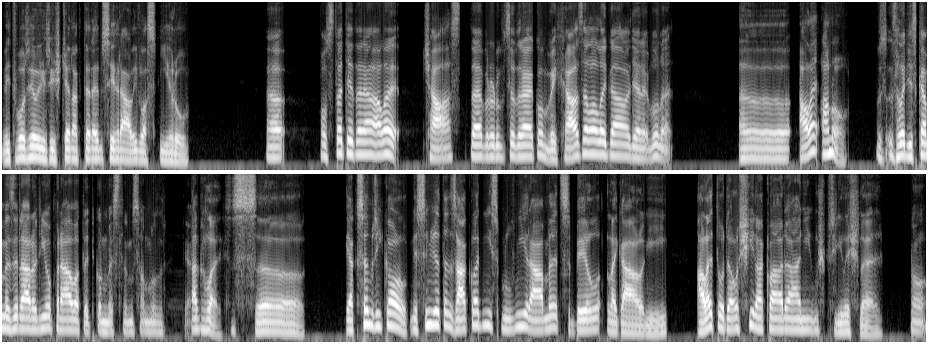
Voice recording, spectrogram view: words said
vytvořili hřiště, na kterém si hráli vlastní hru. Eh, v podstatě teda ale část té produkce teda jako vycházela legálně, nebo ne? Uh, ale ano. Z, z hlediska mezinárodního práva teď myslím samozřejmě. Takhle, s, jak jsem říkal, myslím, že ten základní smluvní rámec byl legální, ale to další nakládání už příliš ne. No,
